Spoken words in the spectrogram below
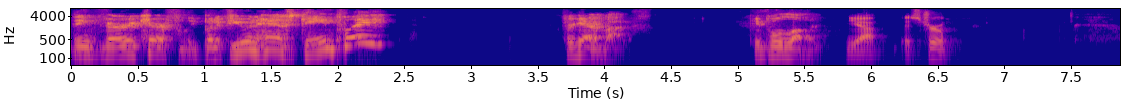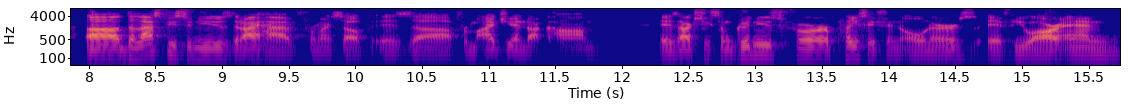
think very carefully. But if you enhance gameplay, forget about it. People love it. Yeah, it's true. Uh, the last piece of news that I have for myself is uh, from IGN.com. Is actually some good news for PlayStation owners, if you are, and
